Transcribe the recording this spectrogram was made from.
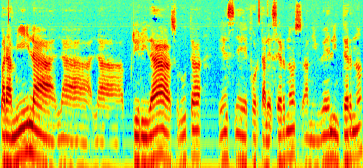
para mí la, la, prioridad absoluta es eh, fortalecernos a nivel interno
